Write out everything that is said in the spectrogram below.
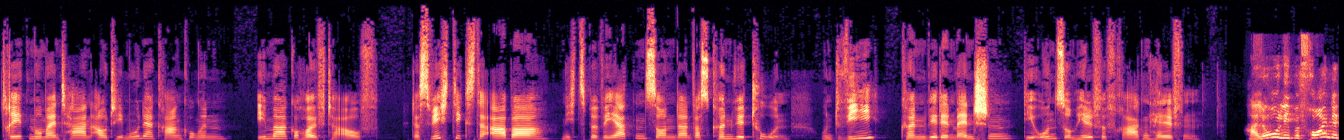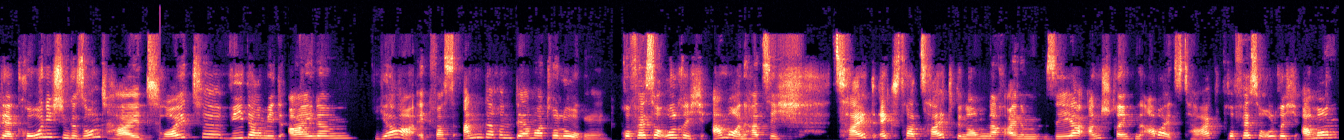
treten momentan Autoimmunerkrankungen immer gehäufter auf? Das Wichtigste aber, nichts bewerten, sondern was können wir tun? Und wie können wir den Menschen, die uns um Hilfe fragen, helfen? Hallo, liebe Freunde der chronischen Gesundheit. Heute wieder mit einem, ja, etwas anderen Dermatologen. Professor Ulrich Ammon hat sich Zeit, extra Zeit genommen nach einem sehr anstrengenden Arbeitstag. Professor Ulrich Ammon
